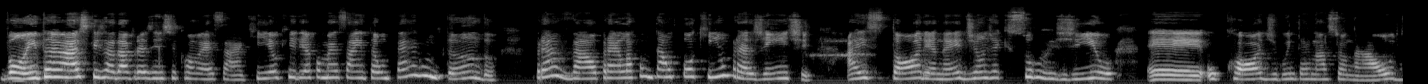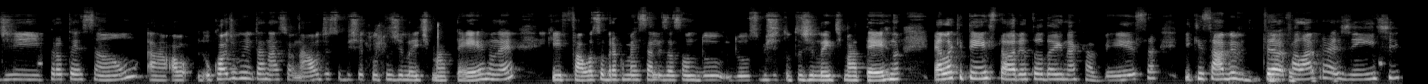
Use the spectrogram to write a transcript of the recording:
Bom, então eu acho que já dá para a gente começar aqui. Eu queria começar então perguntando para Val, para ela contar um pouquinho para a gente a história, né, de onde é que surgiu é, o Código Internacional de Proteção, a, a, o Código Internacional de Substitutos de Leite Materno, né, que fala sobre a comercialização dos do substitutos de leite materno. Ela que tem a história toda aí na cabeça e que sabe falar para a gente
